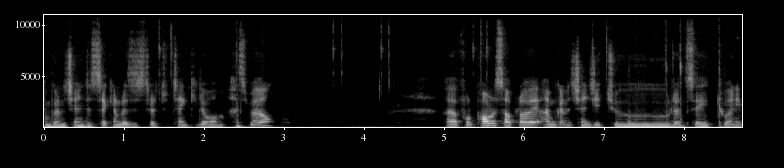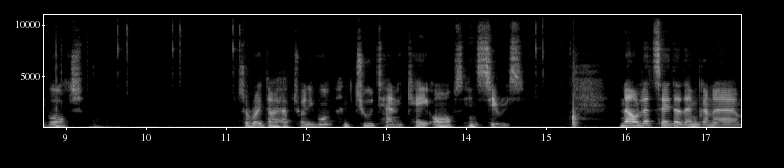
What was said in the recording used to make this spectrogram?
I'm going to change the second resistor to 10 kilo ohm as well. Uh, for power supply, I'm going to change it to, let's say, 20 volts. So right now I have 20 volt and two 10k ohms in series. Now let's say that I'm going to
